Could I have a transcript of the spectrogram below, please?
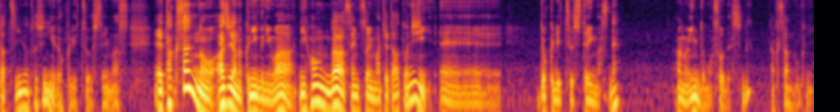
た次の年に独立をしています、えー、たくさんのアジアの国々は日本が戦争に負けた後に、えー、独立していますね。あのインドもそうですしね。たくさんの国。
